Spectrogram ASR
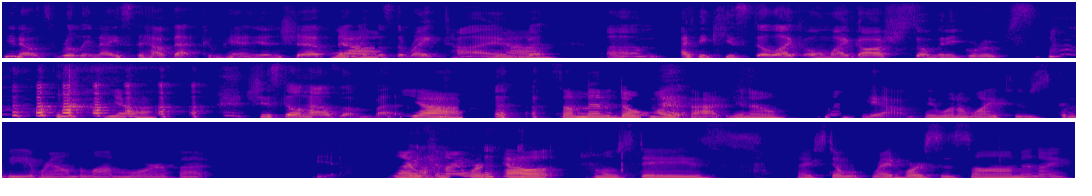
you know, it's really nice to have that companionship and it was the right time. Yeah. But um, I think he's still like, oh my gosh, so many groups. Yeah. she still has them, but Yeah. Some men don't like that, you know. yeah. They want a wife who's going to be around a lot more, but Yeah. And I, Yeah. and I work out most days. I still ride horses some, and I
